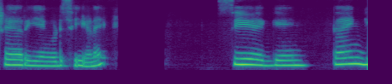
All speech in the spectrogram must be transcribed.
ഷെയർ ചെയ്യുകയും കൂടി ചെയ്യണേ. സി യു അഗെയിൻ താങ്ക്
